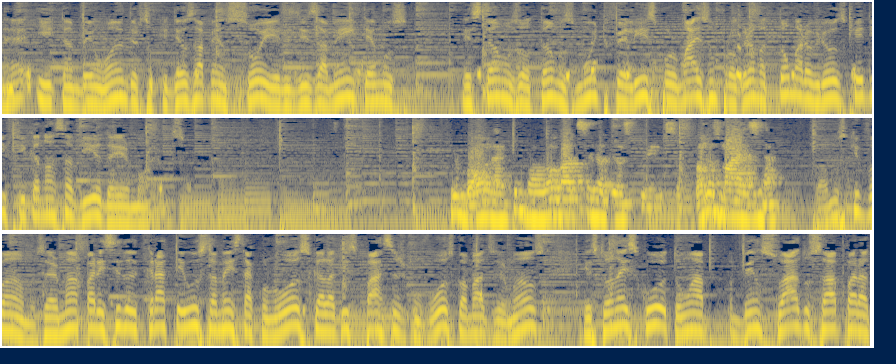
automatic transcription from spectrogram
né, e também o Anderson, que Deus abençoe, eles dizem amém, temos Estamos ou estamos muito felizes por mais um programa tão maravilhoso que edifica a nossa vida, irmãos. Que bom, né? Que bom. Louvado seja Deus por isso. Vamos mais, né? Vamos que vamos. A irmã Aparecida de Crateus também está conosco. Ela diz: Passas convosco, amados irmãos. Estou na escuta. Um abençoado sábado para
